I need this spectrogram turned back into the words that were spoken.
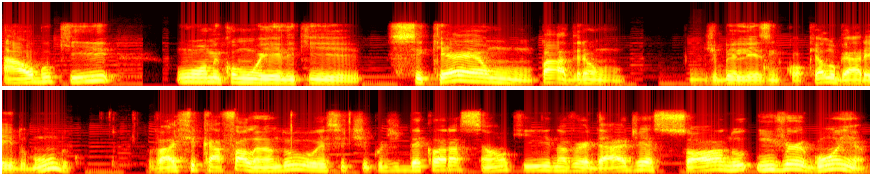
algo que um homem como ele, que sequer é um padrão de beleza em qualquer lugar aí do mundo, vai ficar falando esse tipo de declaração que, na verdade, é só no, envergonha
